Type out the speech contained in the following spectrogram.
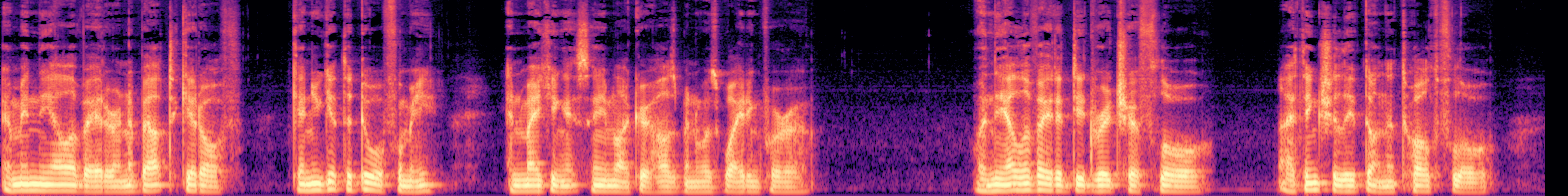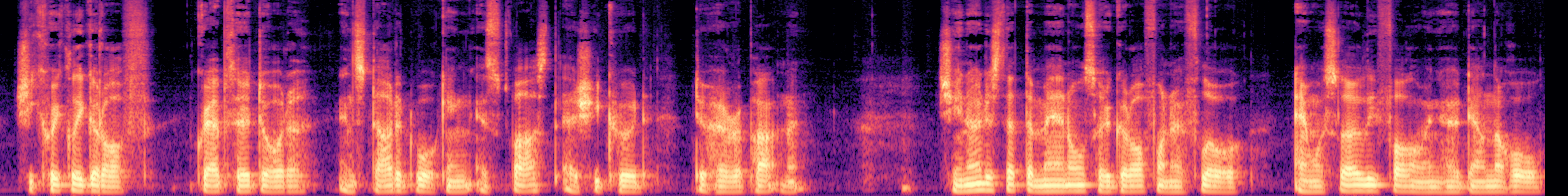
I'm in the elevator and about to get off. Can you get the door for me? And making it seem like her husband was waiting for her. When the elevator did reach her floor, I think she lived on the 12th floor, she quickly got off, grabbed her daughter, and started walking as fast as she could to her apartment. She noticed that the man also got off on her floor and was slowly following her down the hall.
